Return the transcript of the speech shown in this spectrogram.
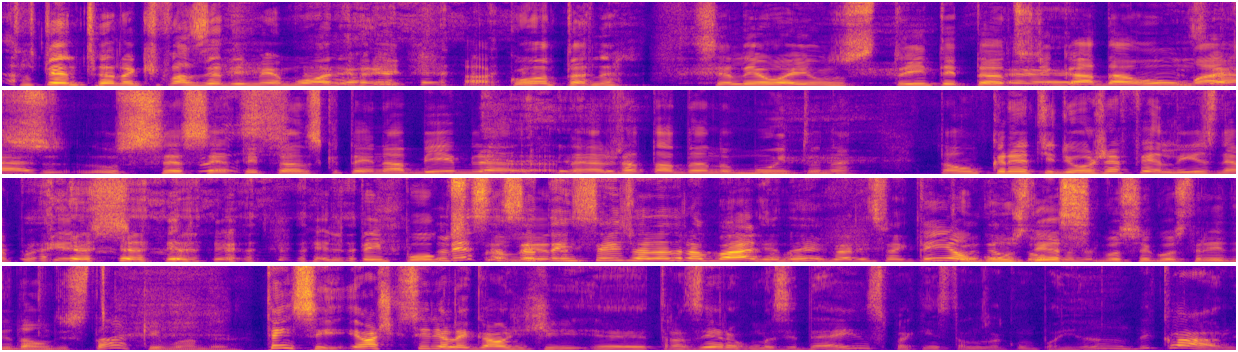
Estou tentando aqui fazer de memória aí a conta, né? Você leu aí uns 30 e tantos é, de cada um, exato. mais os 60 e tantos que tem na Bíblia, né? já está dando muito, né? Então o crente de hoje é feliz, né? Porque ele, ele tem poucos Lê 66 ler, né? já dá trabalho, né? Agora isso aqui tem alguns todo, desses né? que você gostaria de dar um destaque, Wanda? Tem sim. Eu acho que seria legal a gente é, trazer algumas ideias para quem está nos acompanhando. E claro,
